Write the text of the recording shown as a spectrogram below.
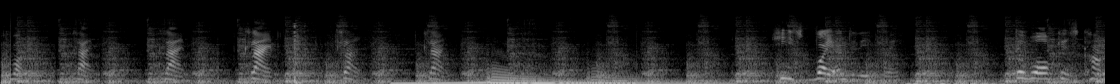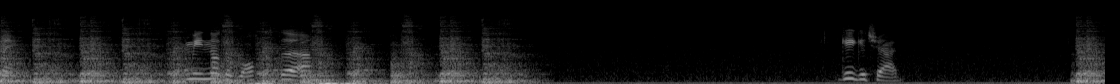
Come on, climb, climb, climb, climb, climb. He's right underneath me. The walk is coming. I mean, not the walk, the, um... GigaChad. Hmm.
